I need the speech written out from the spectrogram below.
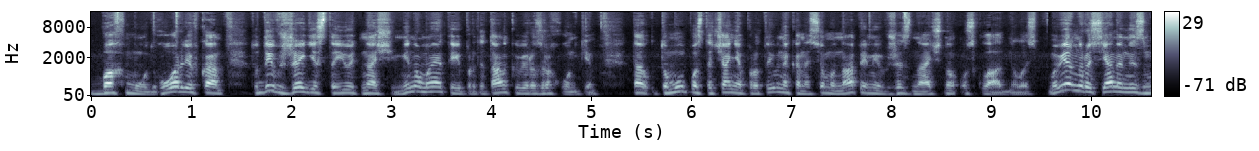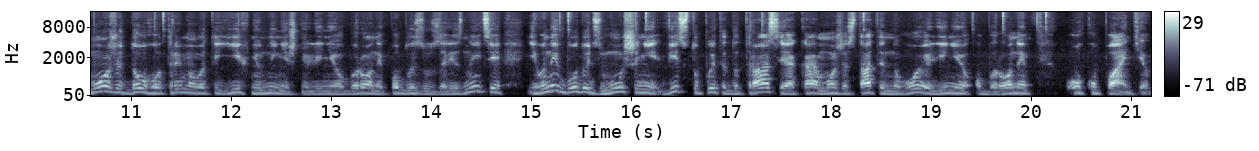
Бахмут-Горлівка. Туди вже дістають наші міномети і протитанкові розрахунки. Та тому постачання противника на цьому напрямі вже значно ускладнилось. Ймовірно, росіяни не зможуть довго отримувати їхню нинішню лінію оборони поблизу залізниці, і вони будуть змушені відступити до траси, яка може стати новою лінією оборони окупантів.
